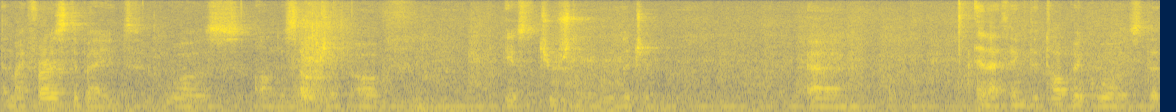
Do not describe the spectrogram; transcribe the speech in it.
And my first debate was on the subject of institutional religion. Um, and I think the topic was that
